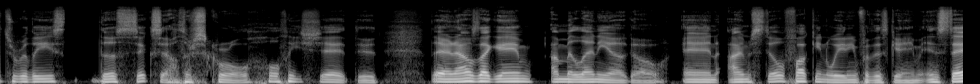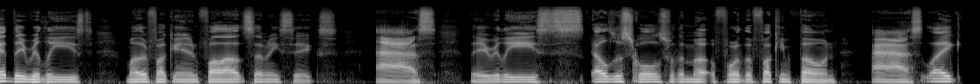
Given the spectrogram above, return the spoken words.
to release the sixth Elder Scroll. Holy shit, dude. They announced that game a millennia ago, and I'm still fucking waiting for this game. Instead, they released motherfucking Fallout 76 ass. They released Elder Scrolls for the mo- for the fucking phone ass. Like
